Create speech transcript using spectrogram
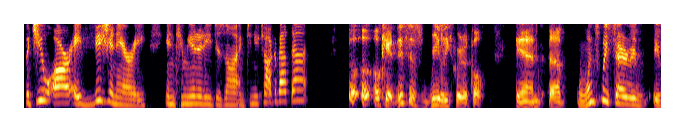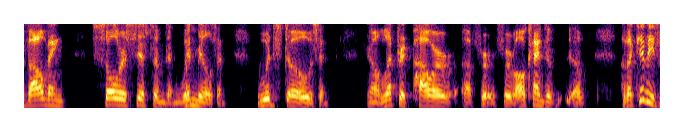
But you are a visionary in community design. Can you talk about that? Okay, this is really critical. And uh, once we started evolving solar systems and windmills and wood stoves and, you know, electric power uh, for, for all kinds of, of of activities,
